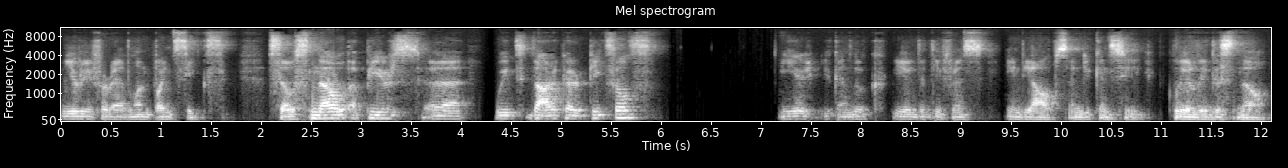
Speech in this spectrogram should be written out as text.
near infrared 1.6. So snow appears with darker pixels here you can look here the difference in the Alps and you can see clearly the snow.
